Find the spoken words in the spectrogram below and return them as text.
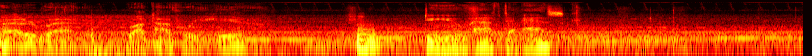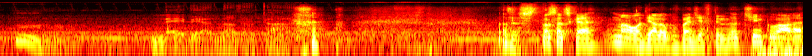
Well, well, what have we here? Do you have to ask? Maybe another time. No też troszeczkę mało dialogów będzie w tym odcinku, ale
